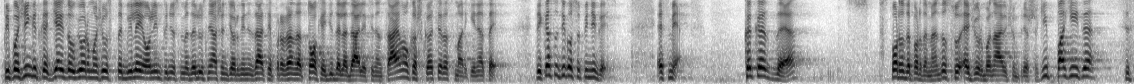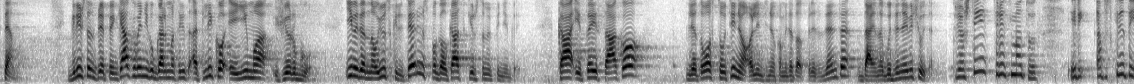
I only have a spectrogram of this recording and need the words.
Pripažinkit, kad jei daugiau ar mažiau stabiliai olimpinius medalius nešanti organizacija praranda tokią didelę dalį finansavimo, kažkas yra smarkiai ne taip. Tai kas nutiko su pinigais? Esmė. KKSD, sporto departamentas su Edžiu Urbanavičium prieš akį pakeitė sistemą. Grįžtant prie penkiakovininkų, galima sakyti, atliko ėjimą žirgų. Įvedė naujus kriterijus, pagal ką skirstomi pinigai. Ką į tai sako Lietuvos tautinio olimpinio komiteto prezidentė Daina Gudzinevičiūtė. Prieš tai tris metus ir apskritai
